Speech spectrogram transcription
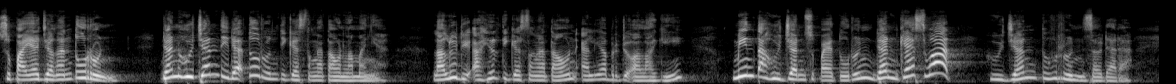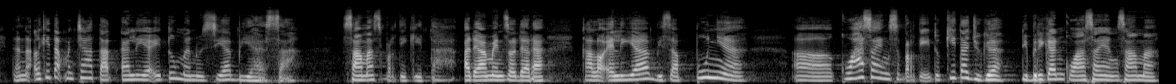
supaya jangan turun. Dan hujan tidak turun tiga setengah tahun lamanya. Lalu di akhir tiga setengah tahun Elia berdoa lagi, minta hujan supaya turun dan guess what? Hujan turun saudara. Dan Alkitab mencatat Elia itu manusia biasa. Sama seperti kita. Ada amin saudara. Kalau Elia bisa punya uh, kuasa yang seperti itu, kita juga diberikan kuasa yang sama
